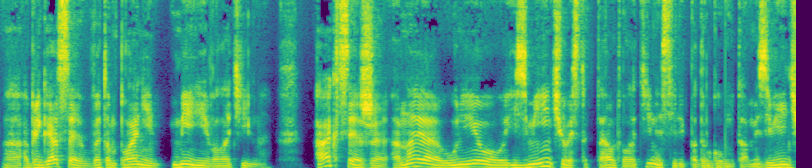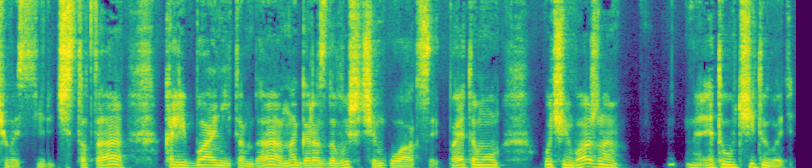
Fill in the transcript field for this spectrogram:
А облигация в этом плане менее волатильна. Акция же, она, у нее изменчивость, тогда вот волатильность или по-другому там изменчивость или частота колебаний, там, да, она гораздо выше, чем у акций. Поэтому очень важно это учитывать.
